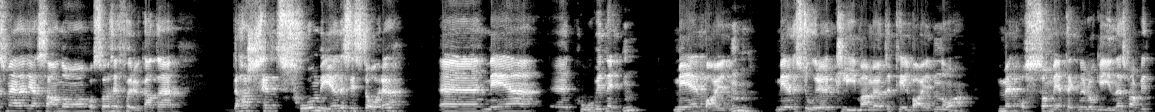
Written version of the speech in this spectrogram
Som jeg, jeg sa nå også i forrige uke, at det, det, har skjedd så mye det siste året eh, med eh, covid-19, med Biden, med det store klimamøtet til Biden nå, men også med teknologiene som har blitt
